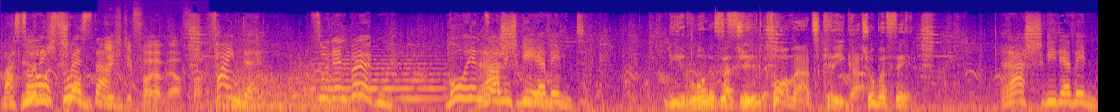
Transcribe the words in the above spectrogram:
Was soll Los, ich tun. Schwestern? nicht die Feuerwerfer. Feinde. Zu den Bögen. Wohin soll ich wie der gehen? Wind. Die Rune befiehlt. Vorwärts, Krieger. Zu Befehl. Rasch wie der Wind.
